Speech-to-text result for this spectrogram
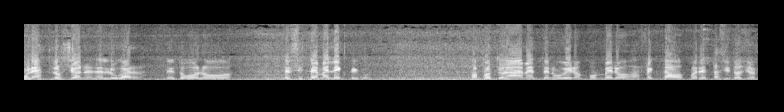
una explosión en el lugar de todo el sistema eléctrico. Afortunadamente no hubieron bomberos afectados por esta situación.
